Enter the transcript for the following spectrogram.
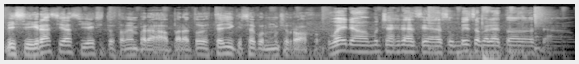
Lizzy, gracias y éxitos también para, para todo este año y que sea con mucho trabajo. Bueno, muchas gracias. Un beso para todos. Chao.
